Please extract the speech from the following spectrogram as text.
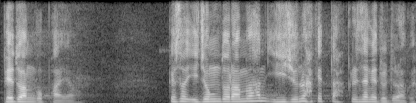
배도 안 고파요. 그래서 이 정도라면 한 2주는 하겠다. 그런 생각이 들더라고요.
